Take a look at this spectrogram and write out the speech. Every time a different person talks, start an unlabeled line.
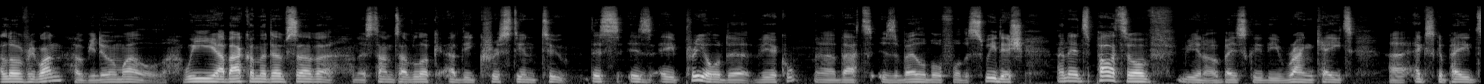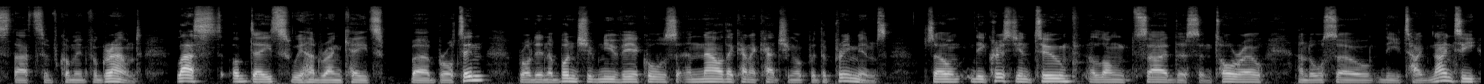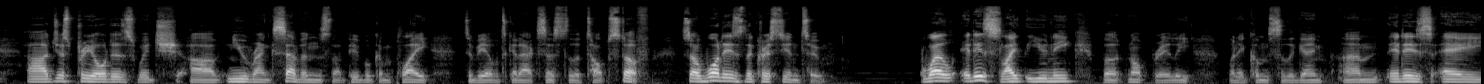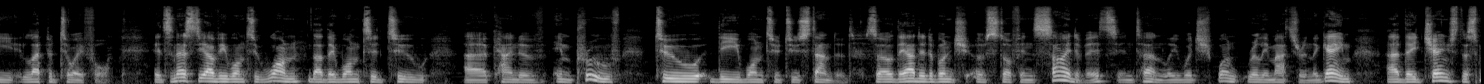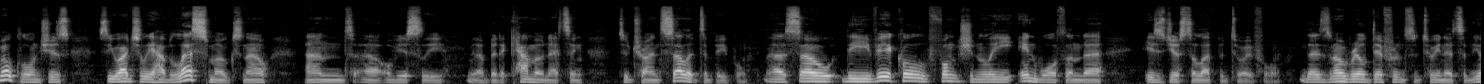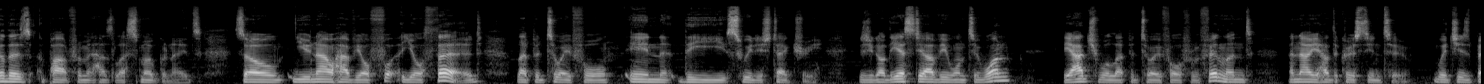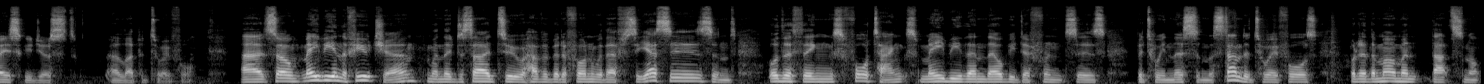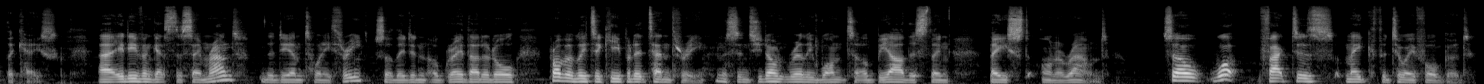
Hello everyone, hope you're doing well. We are back on the dev server and it's time to have a look at the Christian 2. This is a pre-order vehicle uh, that is available for the Swedish and it's part of, you know, basically the rank 8 uh, escapades that have come in for ground. Last update we had rank 8 uh, brought in, brought in a bunch of new vehicles and now they're kind of catching up with the premiums. So the Christian 2 alongside the Centauro and also the Type 90 are just pre-orders which are new rank 7s that people can play to be able to get access to the top stuff. So what is the Christian 2? Well, it is slightly unique, but not really when it comes to the game. Um, it is a Leopard 2A4. It's an STRV 121 that they wanted to uh, kind of improve to the 122 standard. So they added a bunch of stuff inside of it internally, which won't really matter in the game. Uh, they changed the smoke launchers, so you actually have less smokes now, and uh, obviously a bit of camo netting to try and sell it to people. Uh, so the vehicle functionally in War Thunder is just a Leopard 2A4. There's no real difference between it and the others, apart from it has less smoke grenades. So you now have your your third Leopard 2A4 in the Swedish tech tree. Because you've got the STRV 121, the actual Leopard 2A4 from Finland, and now you have the Christian 2, which is basically just a Leopard 2A4. Uh, so maybe in the future, when they decide to have a bit of fun with FCSs and other things for tanks, maybe then there'll be differences between this and the standard 2A4s, but at the moment, that's not the case. Uh, it even gets the same round, the DM23, so they didn't upgrade that at all, probably to keep it at 10.3, since you don't really want to BR this thing based on a round. So what factors make the 2A4 good?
